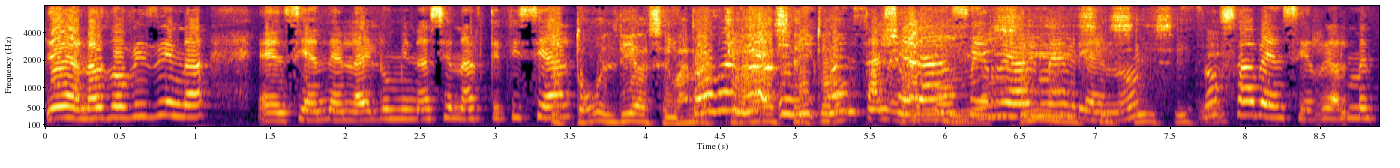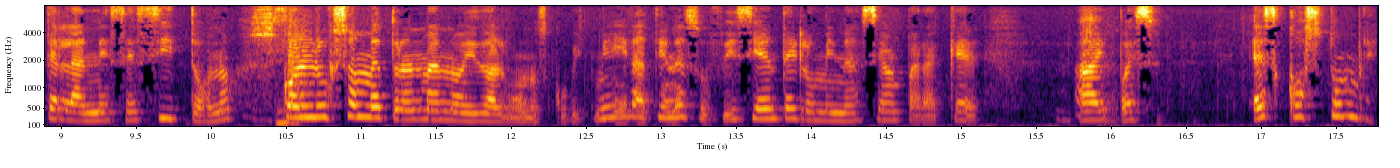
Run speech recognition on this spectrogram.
Llegan a su oficina, encienden la iluminación artificial. Y todo el día se y van a clase y y todo. a si realmente, Sí, ¿no? sí, sí. No saben si realmente la necesito, ¿no? Sí. Con luxómetro en mano he ido a algunos cúbicos. Mira, tiene suficiente iluminación para que... Ay, pues es costumbre.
